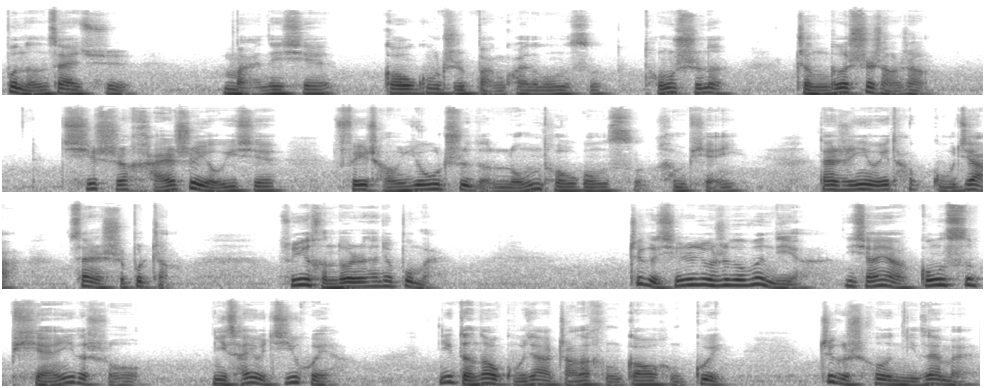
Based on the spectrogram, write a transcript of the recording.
不能再去买那些高估值板块的公司。同时呢，整个市场上。其实还是有一些非常优质的龙头公司，很便宜，但是因为它股价暂时不涨，所以很多人他就不买。这个其实就是个问题啊！你想想，公司便宜的时候，你才有机会啊！你等到股价涨得很高很贵，这个时候你再买，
